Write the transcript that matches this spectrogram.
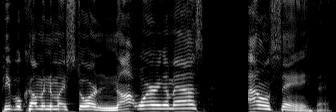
People come into my store not wearing a mask, I don't say anything.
